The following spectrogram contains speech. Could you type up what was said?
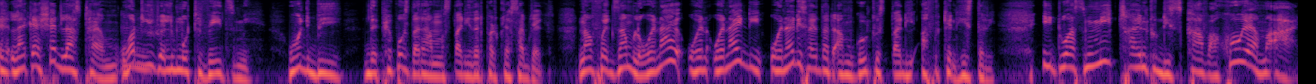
Uh, like I said last time, what usually motivates me would be the purpose that I'm studying that particular subject. Now, for example, when I when when I de- when I decided that I'm going to study African history, it was me trying to discover who am I,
